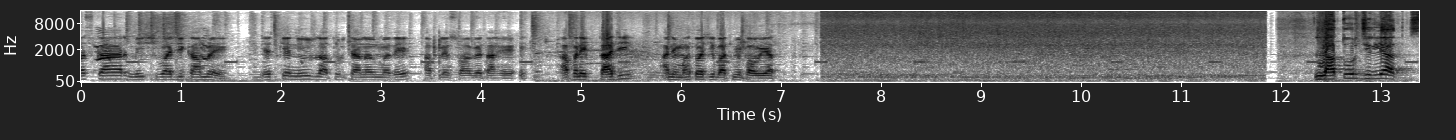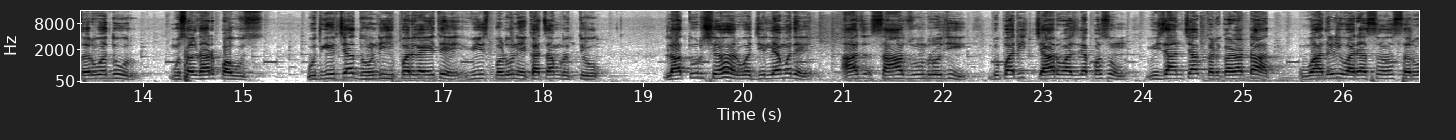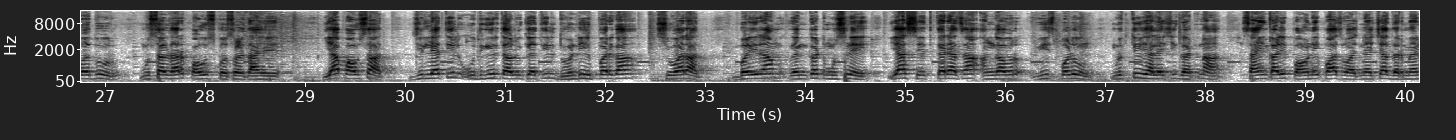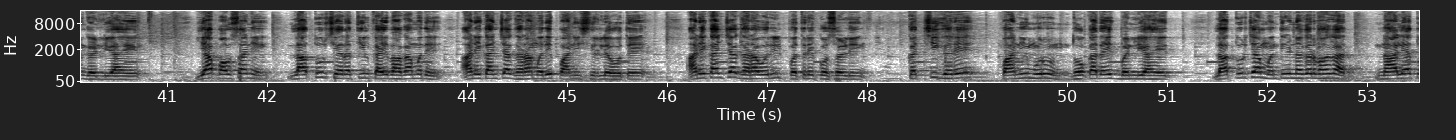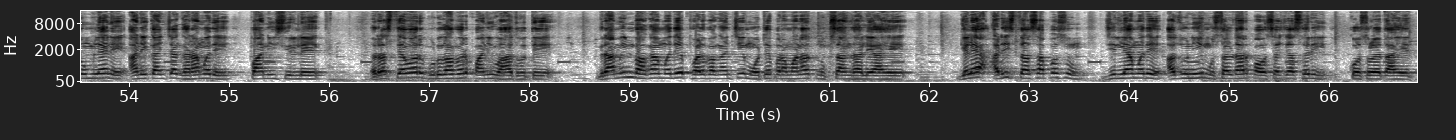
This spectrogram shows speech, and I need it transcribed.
नमस्कार मी Shivaji Kamble. S K news Latur चॅनलमध्ये आपले स्वागत आहे. आपण एक ताजी आणि महत्त्वाची बातमी पाहूयात. लातूर जिल्ह्यात सर्वदूर मुसळधार पाऊस. उदगीरच्या धोंडी हिपरगा येथे वीज पडून एकाचा मृत्यू. लातूर शहर व जिल्ह्यामध्ये आज सहा जून रोजी दुपारी चार वाजल्यापासून विजांच्या कडकडाटात वादळी वाऱ्यासह सर्वदूर मुसळधार पाऊस कोसळत आहे. या पावसात जिल्ह्यातील उदगीर तालुक्यातील धोंडी हिप्परगा शिवारात बळीराम व्यंकट मुसळे या शेतकऱ्याचा अंगावर वीज पडून मृत्यू झाल्याची घटना सायंकाळी पावणे पाच वाजण्याच्या दरम्यान घडली आहे. या पावसाने लातूर शहरातील काही भागामध्ये अनेकांच्या घरामध्ये पाणी शिरले होते. अनेकांच्या घरावरील पत्रे कोसळली. कच्ची घरे पाणी मुरून धोकादायक बनली आहेत. लातूरच्या मंत्रीनगर भागात नाल्या तुंबल्याने अनेकांच्या घरामध्ये पाणी शिरले. रस्त्यावर गुडघाभर पाणी वाहत होते. ग्रामीण भागामध्ये फळबागांचे मोठ्या प्रमाणात नुकसान झाले आहे. गेल्या अडीच तासापासून जिल्ह्यामध्ये अजूनही मुसळधार पावसाच्या सरी कोसळत आहेत.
